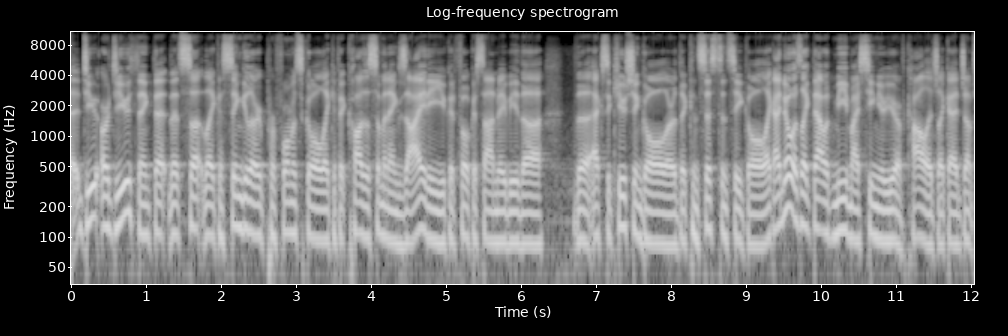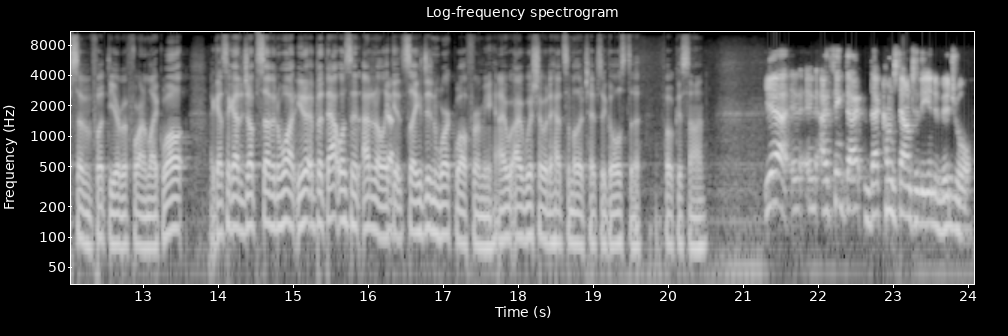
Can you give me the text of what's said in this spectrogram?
Uh, do you or do you think that that's like a singular performance goal? Like if it causes someone anxiety, you could focus on maybe the the execution goal or the consistency goal. Like I know it was like that with me my senior year of college. Like I jumped seven foot the year before. And I'm like, well, I guess I got to jump seven one. You know, but that wasn't. I don't know. Like yeah. it's like it didn't work well for me. I, I wish I would have had some other types of goals to focus on. Yeah, and, and, I think that that comes down to the individual.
